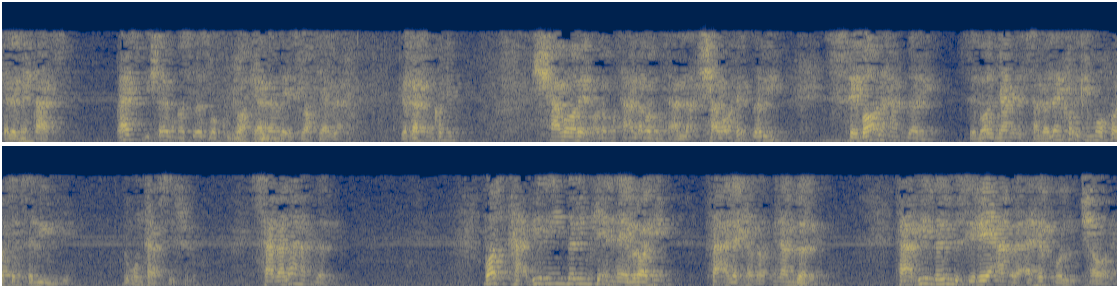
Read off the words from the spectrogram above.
کلمه قصد. قصد بیشتر مناسب است با کوتاه کردن و اصلاح کردن. دقت می‌کنیم شواره حالا متعلق و متعلق. شواهد داریم سبال هم داریم. سبال جمع سبله خواهی که ما فاسم سبیل میگیم. به اون تفسیر شده. سبله هم داریم. باز تعبیر این داریم که ان ابراهیم فعل کذا. این هم داریم. تعبیر داریم به سیغه امر احف شواره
